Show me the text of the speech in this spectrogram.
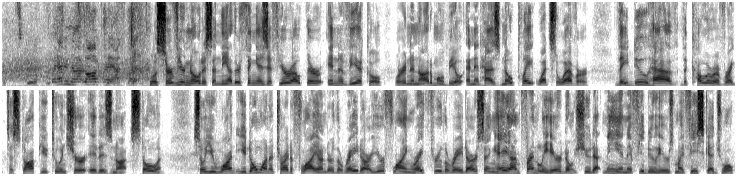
That's good. I haven't stopped yet, but Well, serve your notice. And the other thing is, if you're out there in a vehicle or in an automobile and it has no plate whatsoever, they do have the color of right to stop you to ensure it is not stolen. So you want you don't want to try to fly under the radar. You're flying right through the radar, saying, "Hey, I'm friendly here. Don't shoot at me. And if you do, here's my fee schedule."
